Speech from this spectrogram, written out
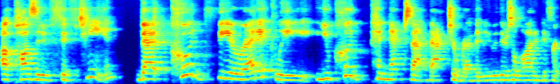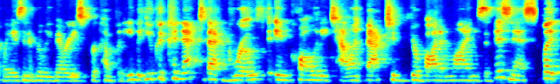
a positive 15? That could theoretically you could connect that back to revenue there's a lot of different ways and it really varies per company but you could connect that growth in quality talent back to your bottom line as a business but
